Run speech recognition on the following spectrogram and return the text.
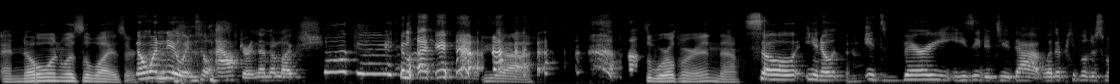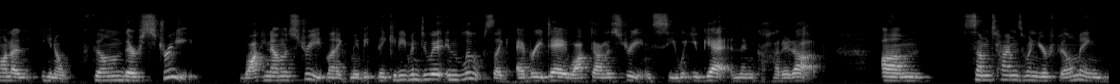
And no one was the wiser. No one knew until after, and then they're like, "Shocking!" like, yeah, it's the world we're in now. So you know, yeah. it's very easy to do that. Whether people just want to, you know, film their street, walking down the street, like maybe they could even do it in loops, like every day, walk down the street and see what you get and then cut it up. Um, sometimes when you're filming,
